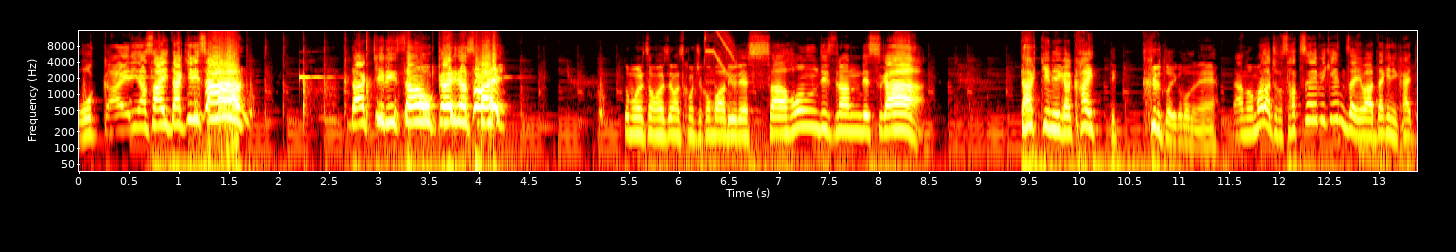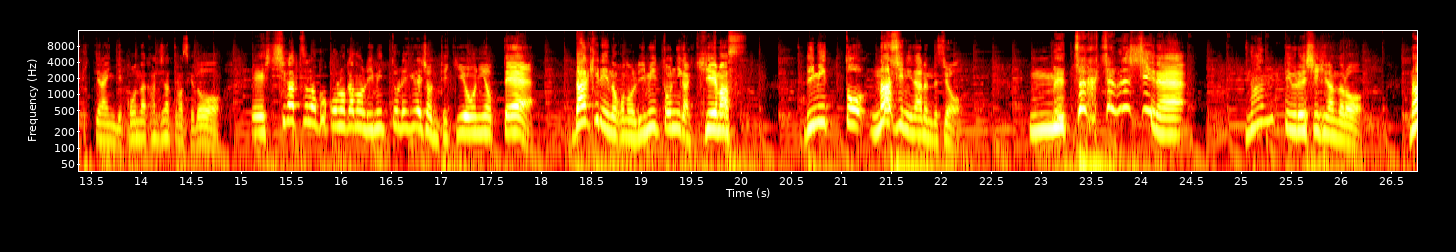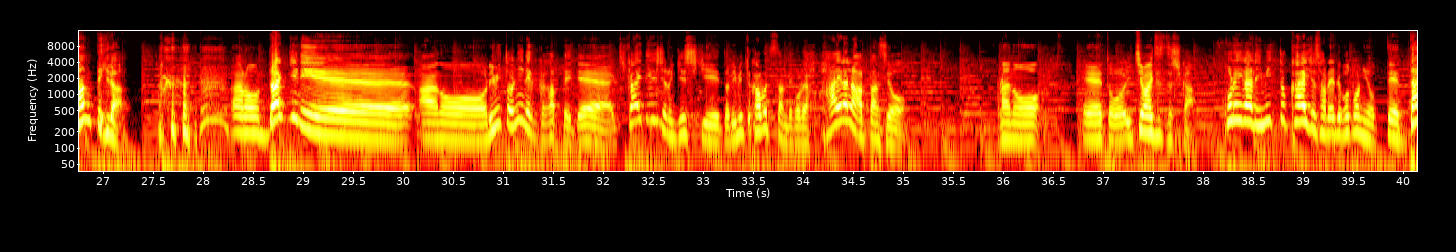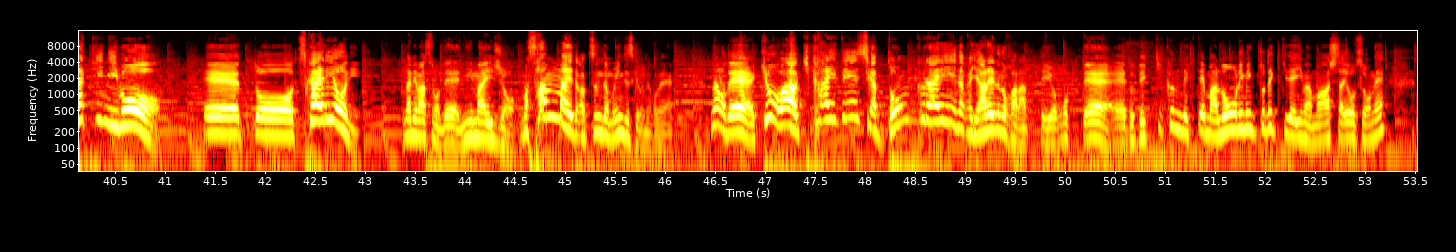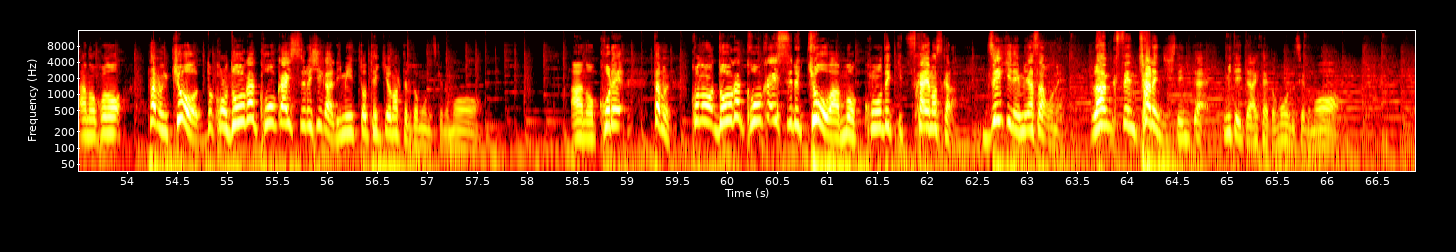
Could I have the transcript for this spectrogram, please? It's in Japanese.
おかえりなさいダキリさんダキリさんおかえりなさいどうも皆さんおはようございますこんにちはこんばんはりゅうですさあ本日なんですがダキニが帰ってくるということでね、あの、まだちょっと撮影日現在はダキニ帰ってきてないんで、こんな感じになってますけど、えー、7月の9日のリミットレギュレーション適用によって、ダキニのこのリミット2が消えます。リミットなしになるんですよ。めちゃくちゃ嬉しいね。なんて嬉しい日なんだろう。なんて日だ。あの、ダッキに、あのリミット2年かかっていて、機械停止の儀式とリミットかぶってたんで、これ入らなかったんですよ。あのえっ、ー、と、1枚ずつしか。これがリミット解除されることによって、ダキにも、えっ、と、使えるようになりますので、2枚以上。まあ、3枚とか積んでもいいんですけどね、これ。なので、今日は機械電子がどんくらいなんかやれるのかなって思って、えっ、と、デッキ組んできて、まあ、ローリミットデッキで今回した様子をね、あの、この、多分今日、この動画公開する日がリミット適用になってると思うんですけども、あの、これ、多分、この動画公開する今日はもうこのデッキ使えますから、ぜひね、皆さんもね、ランク戦チャレンジしてみたい、見ていただきたいと思うんですけども、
